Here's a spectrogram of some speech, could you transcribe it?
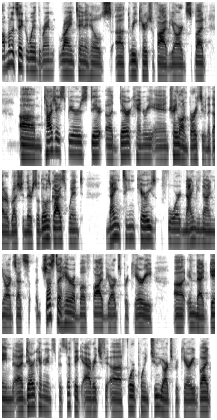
am going to take away the Ryan, Ryan Tannehill's uh, three carries for five yards, but um, Tyjae Spears, Der- uh, Derrick Henry, and Treylon Burks even got a rush in there. So those guys went 19 carries for 99 yards. That's just a hair above five yards per carry uh, in that game. Uh, Derrick Henry in specific averaged uh, 4.2 yards per carry, but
